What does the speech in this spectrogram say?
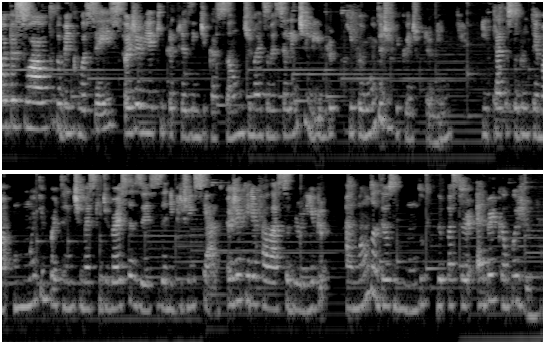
Oi pessoal, tudo bem com vocês? Hoje eu vim aqui para trazer indicação de mais um excelente livro que foi muito edificante para mim e trata sobre um tema muito importante, mas que diversas vezes é negligenciado. Eu queria falar sobre o livro a Deus no Mundo, do pastor Heber Campos Jr.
